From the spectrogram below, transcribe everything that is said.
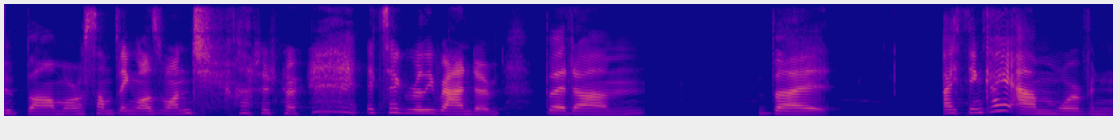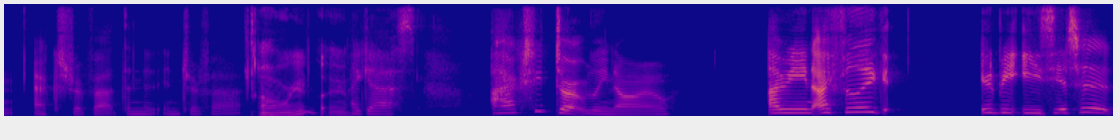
Obama or something was one too. I don't know. It's like really random, but um, but I think I am more of an extrovert than an introvert. oh really I guess. I actually don't really know. I mean, I feel like it'd be easier to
